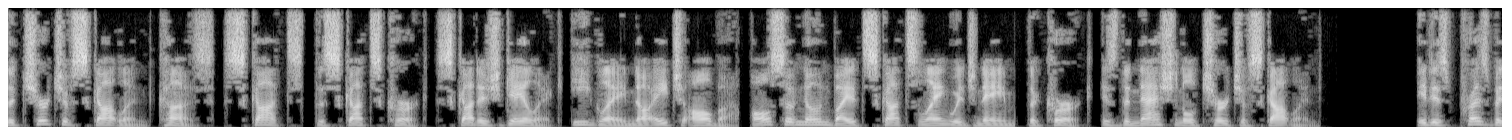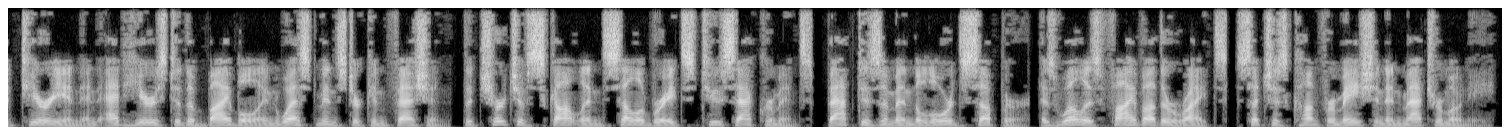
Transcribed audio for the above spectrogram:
The Church of Scotland Cus, Scots, the Scots Kirk, Scottish Gaelic, Igle na h Alba, also known by its Scots language name, the Kirk, is the national church of Scotland. It is Presbyterian and adheres to the Bible and Westminster Confession. The Church of Scotland celebrates two sacraments, baptism and the Lord's Supper, as well as five other rites, such as confirmation and matrimony.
